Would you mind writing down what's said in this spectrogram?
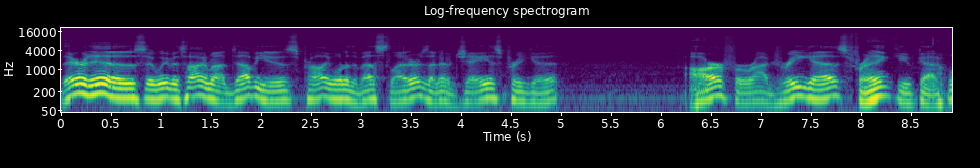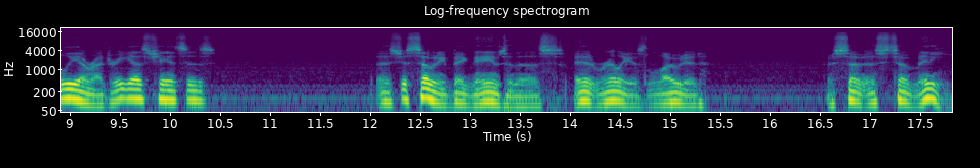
There it is, and we've been talking about W's, probably one of the best letters. I know J is pretty good. R for Rodriguez. Frank, you've got Julio Rodriguez chances. There's just so many big names in this. It really is loaded. There's so there's so many.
